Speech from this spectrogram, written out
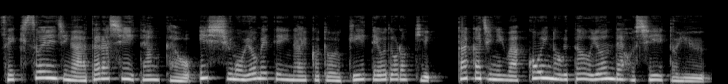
関添英二が新しい短歌を一種も読めていないことを聞いて驚き、高地には恋の歌を読んでほしいという。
